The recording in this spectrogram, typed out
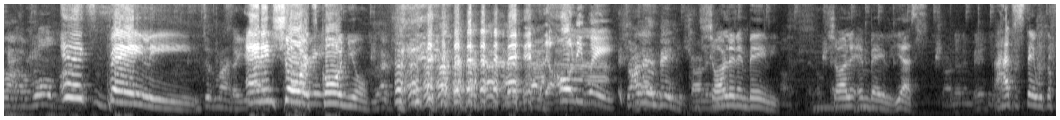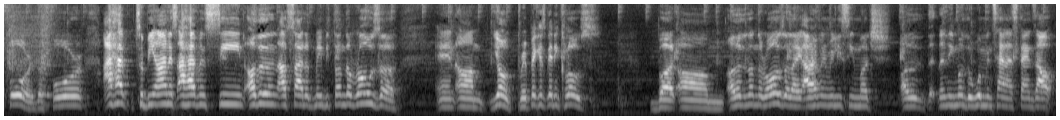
Okay. A role model. It's Bayley. You took mine. So And in shorts, Charlotte- coño. You have Charlotte, the only way. Charlotte and Bayley. Charlotte, Charlotte and Bayley. Okay. Charlotte and Bayley. Yes. Charlotte and Bayley. I had to stay with the four. The four. I have to be honest. I haven't seen other than outside of maybe Thunder Rosa, and um, yo, Britt Baker's getting close. But um, other than Thunder Rosa, like I haven't really seen much other than any of the women's talent stands out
